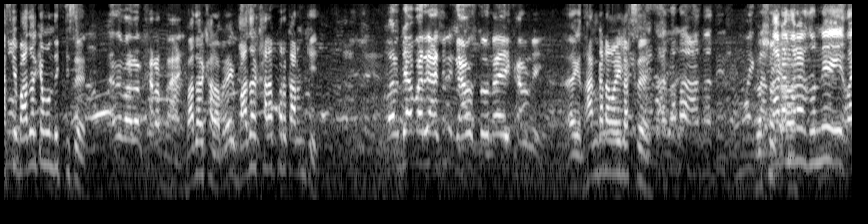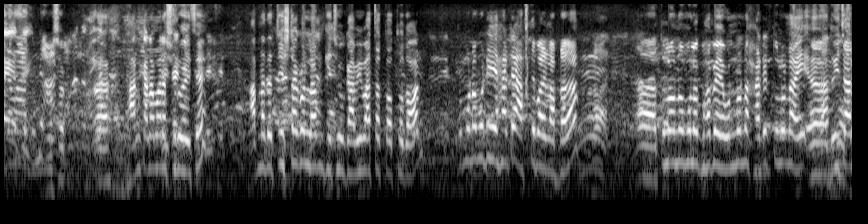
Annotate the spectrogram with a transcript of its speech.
আজকে বাজার কেমন দেখতেছেন? খারাপ বাজার খারাপ। বাজার খারাপ হওয়ার কারণ কি? ব্যাপারে আসলে গারস্থ নাই এই কারণে এই ধান লাগছে। কাটা মারার জন্য এই হয়ে গেছে। দর্শক আহ, ধান কাটামারা শুরু হয়েছে। আপনাদের চেষ্টা করলাম কিছু গাভী বাচ্চার তথ্য দেওয়ার। তো মোটামুটি এই হাটে আসতে পারেন আপনারা। তুলনামূলক ভাবে অন্যান্য হাটের তুলনায় দুই চার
